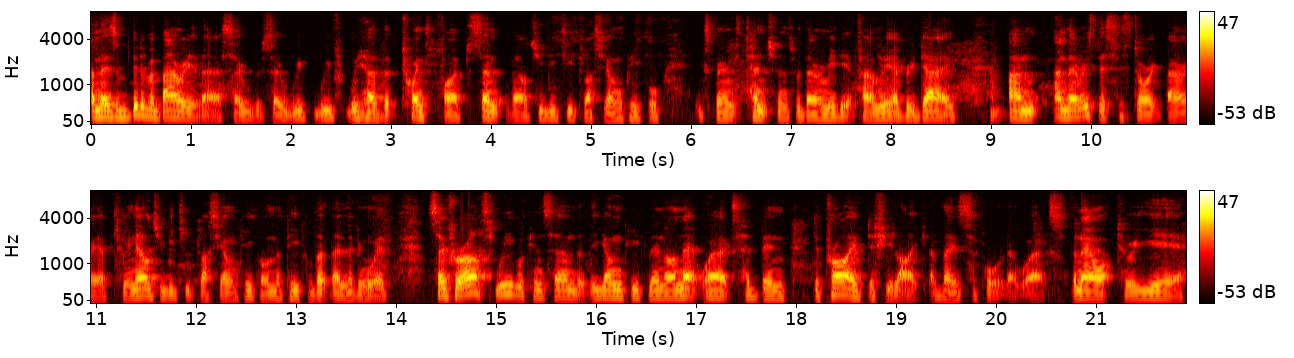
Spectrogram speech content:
and there's a bit of a barrier there so so we've, we've we heard that 25% of lgbt plus young people experience tensions with their immediate family every day. Um, and there is this historic barrier between LGBT plus young people and the people that they're living with. So for us, we were concerned that the young people in our networks had been deprived, if you like, of those support networks for now up to a year.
